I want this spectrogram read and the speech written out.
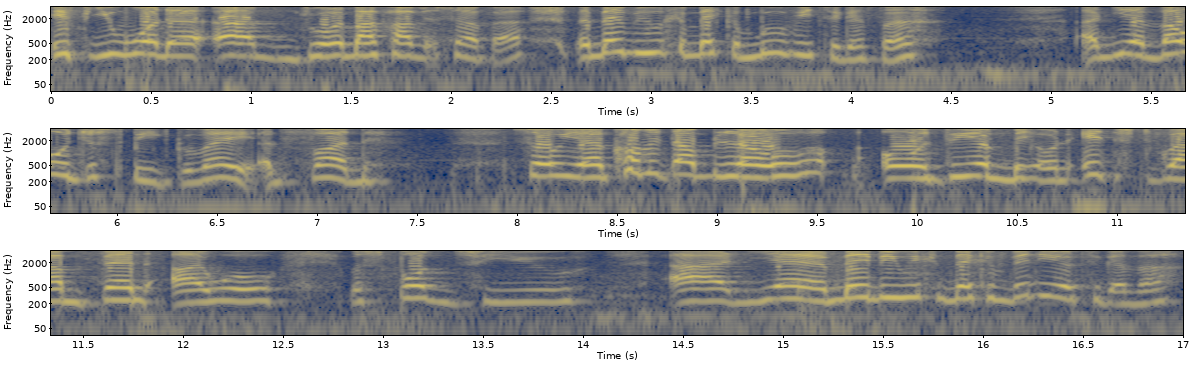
if you wanna um join my private server. But maybe we can make a movie together. And yeah, that would just be great and fun. So yeah, comment down below or DM me on Instagram. Then I will respond to you. And yeah, maybe we can make a video together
